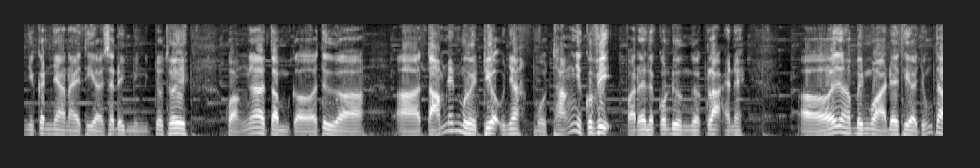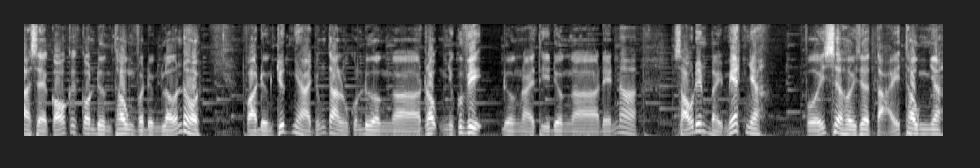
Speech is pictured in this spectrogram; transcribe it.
như căn nhà này thì uh, gia đình mình cho thuê khoảng uh, tầm cỡ từ uh, uh, 8 đến 10 triệu nha Một tháng nha quý vị. Và đây là con đường ngược lại này. Ở bên ngoài đây thì chúng ta sẽ có cái con đường thông và đường lớn rồi và đường trước nhà chúng ta là một con đường uh, rộng như quý vị. Đường này thì đường uh, đến à, uh, 6 đến 7 mét nha. Với xe hơi xe tải thông nha.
